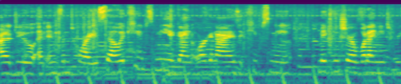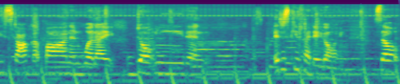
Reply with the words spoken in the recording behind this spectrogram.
I do an inventory. So it keeps me, again, organized. It keeps me making sure what I need to restock up on and what I don't need. And it just keeps my day going. So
